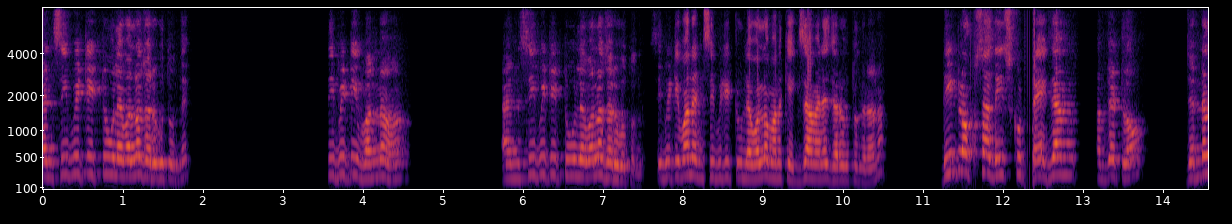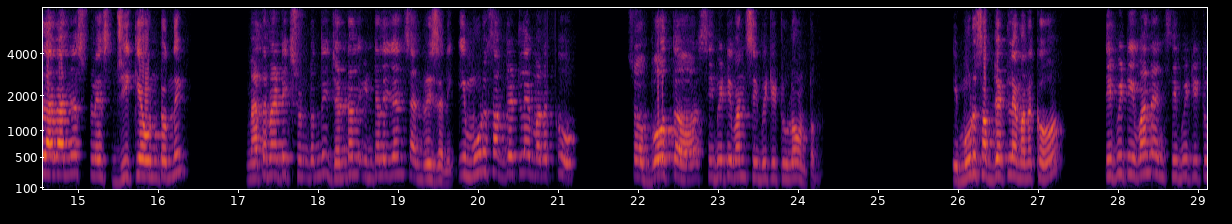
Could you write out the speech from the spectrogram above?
and CBT two లెవెల్లో జరుగుతుంది. CBT one and CBT two లెవెల్లో జరుగుతుంది. CBT one and CBT two లెవెల్లో మనకి ఎగ్జామ్ అనేది జరుగుతుంది నాన్న. దీంట్లో ఒకసారి తీసుకుంటే ఎగ్జామ్ సబ్జెక్ట్లో జనరల్ అవేర్నెస్ ప్లస్ జీకే ఉంటుంది మ్యాథమెటిక్స్ ఉంటుంది జనరల్ ఇంటెలిజెన్స్ అండ్ రీజనింగ్ ఈ మూడు సబ్జెక్టులే మనకు so both CBT one CBT టూలో ఉంటుంది. ఈ మూడు సబ్జెక్టులే మనకు CBT one and CBT two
